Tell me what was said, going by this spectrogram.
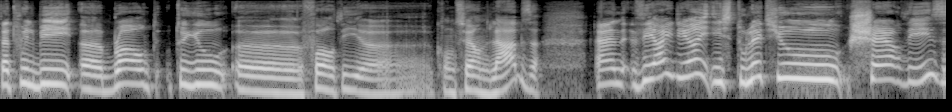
that will be uh, brought to you uh, for the uh, concerned labs. And the idea is to let you share these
